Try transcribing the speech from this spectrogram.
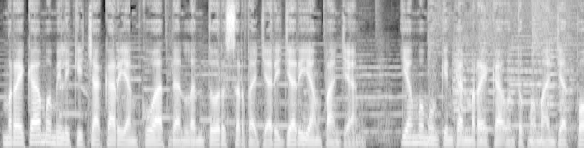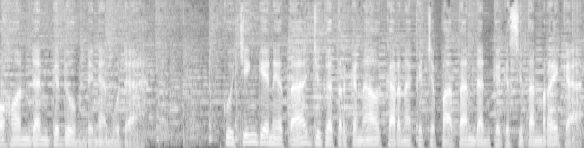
Mereka memiliki cakar yang kuat dan lentur serta jari-jari yang panjang, yang memungkinkan mereka untuk memanjat pohon dan gedung dengan mudah. Kucing geneta juga terkenal karena kecepatan dan kegesitan mereka,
